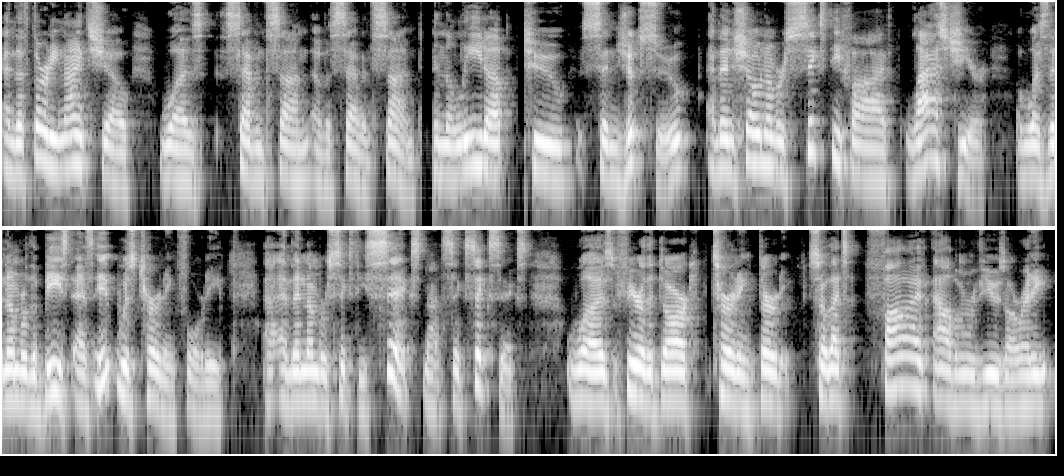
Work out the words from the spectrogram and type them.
and the 39th show was Seventh Son of a Seventh Son. In the lead up to Senjutsu, and then show number 65 last year was the number of the beast as it was turning 40. Uh, and then number 66, not 666, was Fear of the Dark turning 30. So that's five album reviews already.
